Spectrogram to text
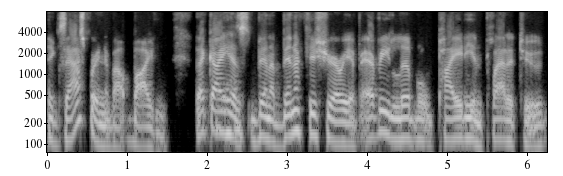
exasperating about Biden. That guy yeah. has been a beneficiary of every liberal piety and platitude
